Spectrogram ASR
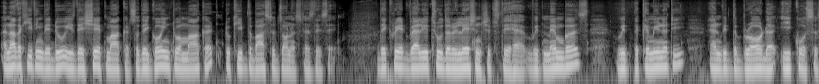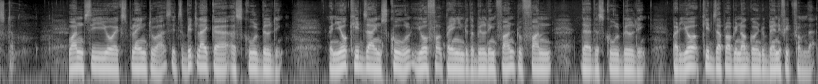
Another key thing they do is they shape markets so they go into a market to keep the bastards honest as they say. They create value through the relationships they have with members with the community and with the broader ecosystem. One CEO explained to us it's a bit like a, a school building. When your kids are in school, you're paying into the building fund to fund the, the school building. But your kids are probably not going to benefit from that.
